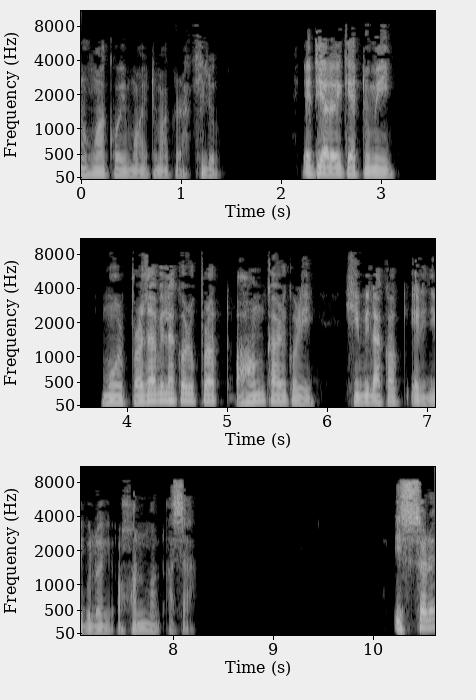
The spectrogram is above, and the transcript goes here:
নোহোৱাকৈ মই তোমাক ৰাখিলো। এতিয়ালৈকে তুমি মোৰ প্ৰজাবিলাকৰ ওপৰত অহংকাৰ কৰি সিবিলাকক এৰি দিবলৈ অসন্মত আছা। ঈশ্বৰে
